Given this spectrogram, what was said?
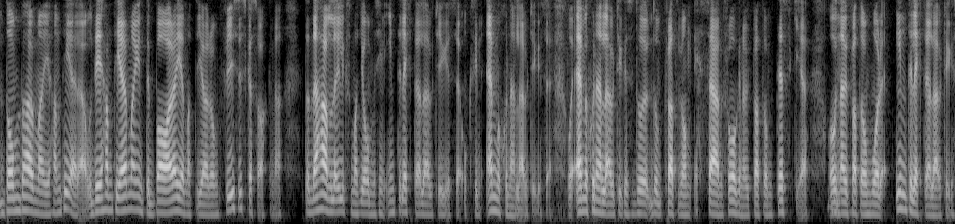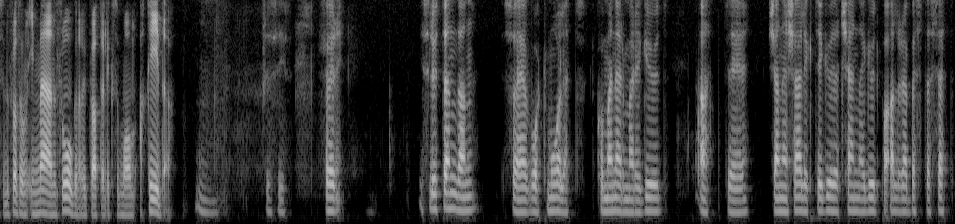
de behöver man ju hantera. Och det hanterar man ju inte bara genom att göra de fysiska sakerna. Utan det handlar ju liksom om att jobba med sin intellektuella övertygelse och sin emotionella övertygelse. Och emotionella övertygelse, då, då pratar vi om essänfrågorna, vi pratar om teskia. Och när vi pratar om vår intellektuella övertygelse, då pratar vi om imanfrågorna, vi pratar liksom om akida. Mm. Precis. För i slutändan så är vårt mål att komma närmare Gud, att eh, känna kärlek till Gud, att känna Gud på allra bästa sätt.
